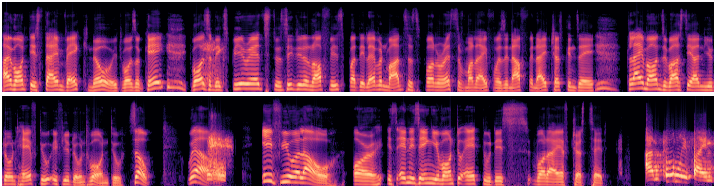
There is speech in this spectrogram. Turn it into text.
I want this time back. No, it was okay. It was an experience to sit in an office, but 11 months for the rest of my life was enough. And I just can say, climb on, Sebastian. You don't have to if you don't want to. So, well, if you allow, or is anything you want to add to this, what I have just said? I'm totally fine.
